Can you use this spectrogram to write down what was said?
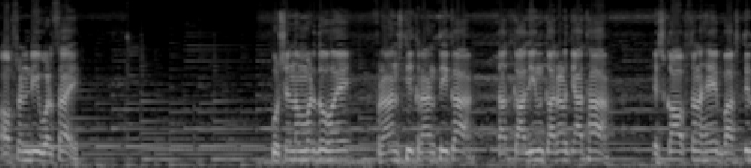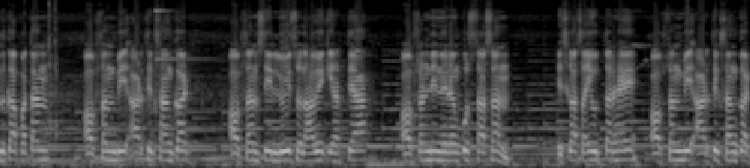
option D Versailles question number दो है, फ्रांस की क्रांति का तत्कालीन कारण क्या था? इसका ऑप्शन है बास्तिल का पतन ऑप्शन बी, आर्थिक संकट। ऑप्शन सी लुई सोलावे की हत्या। ऑप्शन डी, निरंकुश शासन। इसका सही उत्तर है ऑप्शन बी, आर्थिक संकट।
